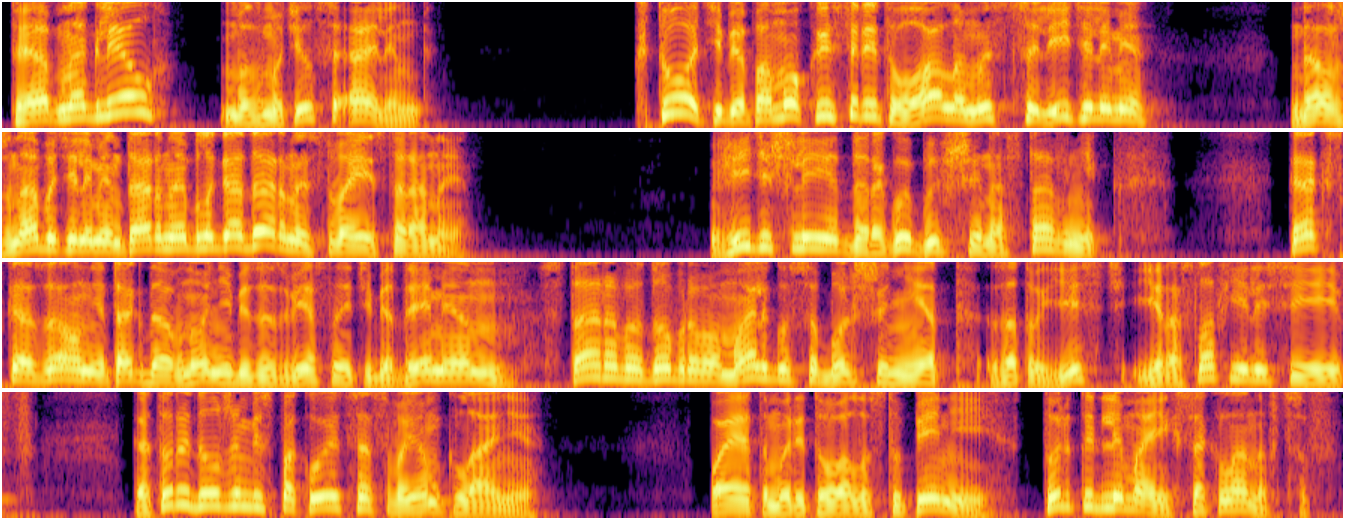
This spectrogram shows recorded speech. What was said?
ты обнаглел?» — возмутился Айлинг. «Кто тебе помог и с ритуалом, и с целителями? Должна быть элементарная благодарность с твоей стороны». «Видишь ли, дорогой бывший наставник, как сказал не так давно небезызвестный тебе Демиан, старого доброго Мальгуса больше нет, зато есть Ярослав Елисеев, который должен беспокоиться о своем клане. Поэтому ритуалы ступеней только для моих соклановцев».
